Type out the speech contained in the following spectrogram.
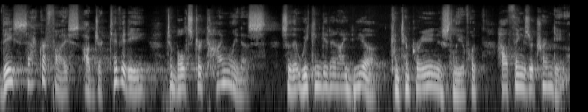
they sacrifice objectivity to bolster timeliness so that we can get an idea contemporaneously of what, how things are trending.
